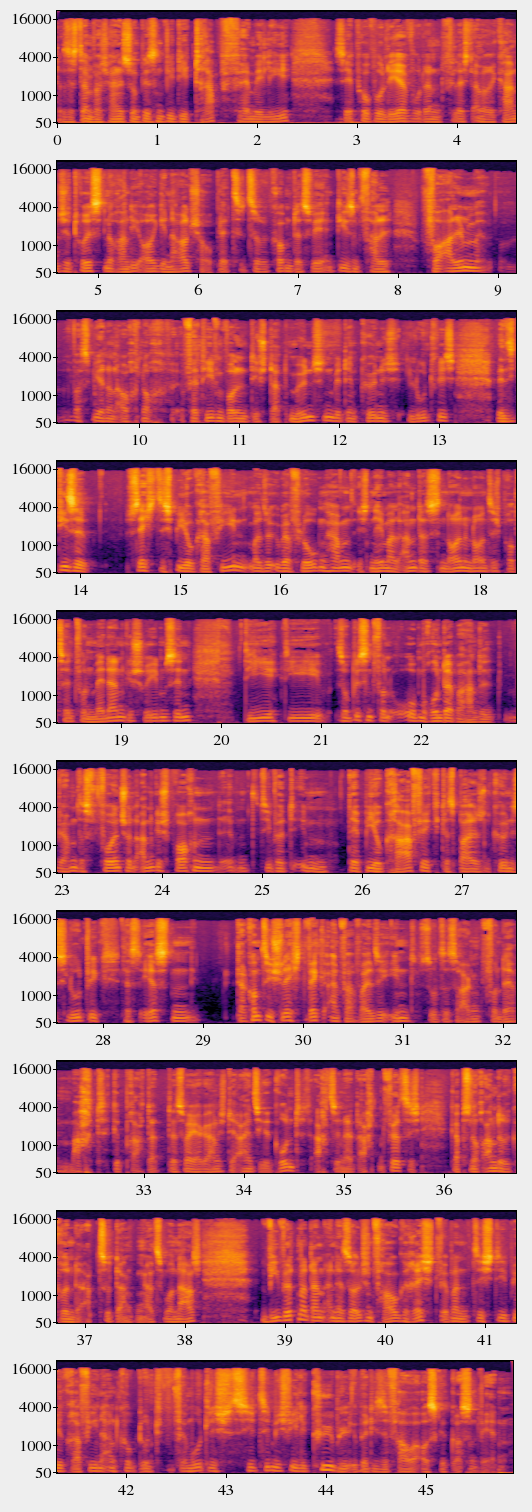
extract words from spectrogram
Das ist dann wahrscheinlich so ein bisschen wie die Trapp Family, sehr populär, wo dann vielleicht amerikanische Touristen noch an die Originalschauplätze zurückkommen. Das wäre in diesem Fall vor allem, was wir dann auch noch vertiefen wollen, die Stadt München mit dem König Ludwig. Wenn Sie diese 60 Biografien mal so überflogen haben. Ich nehme mal an, dass 99 Prozent von Männern geschrieben sind, die die so ein bisschen von oben runter behandeln. Wir haben das vorhin schon angesprochen. Sie wird in der Biografik des bayerischen Königs Ludwig I da kommt sie schlecht weg, einfach weil sie ihn sozusagen von der Macht gebracht hat. Das war ja gar nicht der einzige Grund. 1848 gab es noch andere Gründe abzudanken als Monarch. Wie wird man dann einer solchen Frau gerecht, wenn man sich die Biografien anguckt und vermutlich ziemlich viele Kübel über diese Frau ausgegossen werden?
